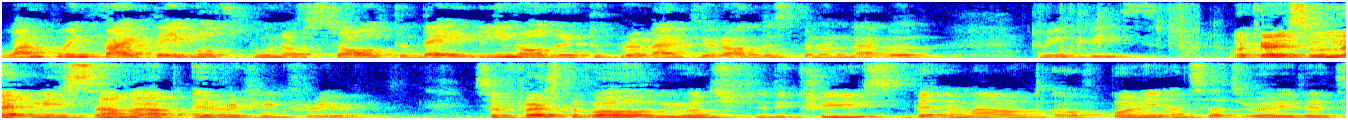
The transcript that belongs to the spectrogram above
1.5 tablespoon of salt daily in order to prevent your aldosterone level to increase. Okay, so let me sum up everything for you. So first of all, we want you to decrease the amount of polyunsaturated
